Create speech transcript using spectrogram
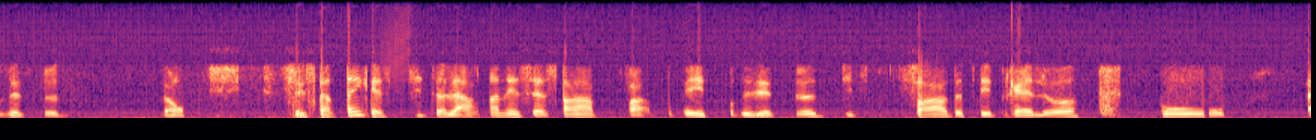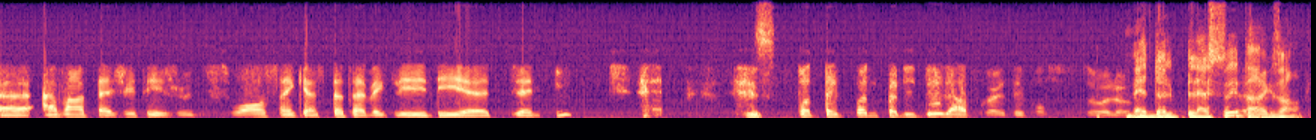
aux études. Donc, c'est certain que si tu as l'argent nécessaire pour, payer pour des études, puis tu sors de ces prêts-là pour euh, avantager tes jeux du soir 5 à 7 avec les, des amis, c'est peut-être pas une bonne idée d'emprunter pour ça. Là. Mais de le placer, par euh, exemple.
